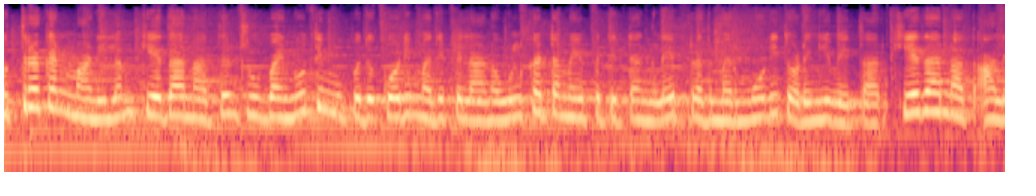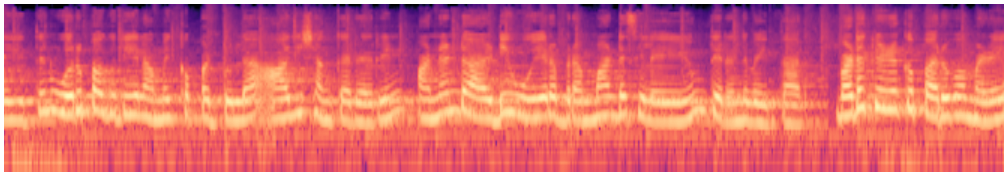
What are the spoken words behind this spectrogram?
உத்தரகண்ட் மாநிலம் கேதார்நாத்தில் ரூபாய் நூத்தி முப்பது கோடி மதிப்பிலான உள்கட்டமைப்பு திட்டங்களை பிரதமர் மோடி தொடங்கி வைத்தார். கேதார்நாத் ஆலயத்தின் ஒரு பகுதியில் அமைக்கப்பட்டுள்ள ஆதிசங்கரரின் பன்னெண்டு அடி உயர பிரம்மாண்ட சிலையையும் திறந்து வைத்தார். வடகிழக்கு பருவமழை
